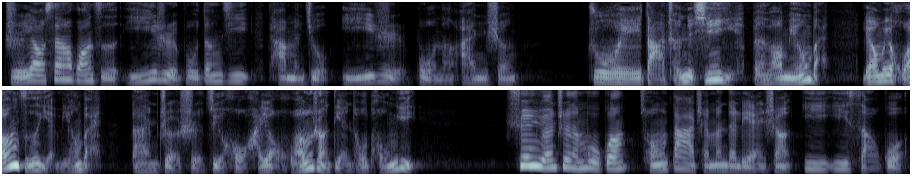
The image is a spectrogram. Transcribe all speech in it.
只要三皇子一日不登基，他们就一日不能安生。诸位大臣的心意，本王明白，两位皇子也明白，但这事最后还要皇上点头同意。轩辕志的目光从大臣们的脸上一一扫过，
